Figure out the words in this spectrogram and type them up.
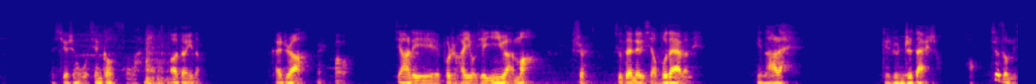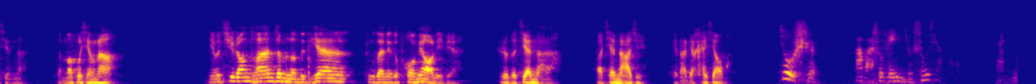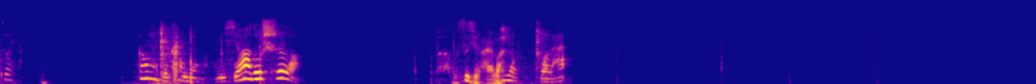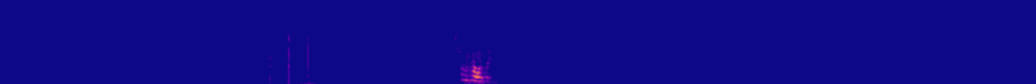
学生我先告辞了。啊，等一等，开支啊，哎，爸爸，家里不是还有些银元吗？是，就在那个小布袋子里。你拿来，给润之带上。好，这怎么行呢？怎么不行呢？你们区长团这么冷的天，住在那个破庙里边，日子艰难啊！把钱拿去给大家开销吧。就是，爸爸说给你就收下。来，你坐下。刚才就看见了，你鞋袜都湿了。我自己来吧。哎呦，我来。舒服了吧？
